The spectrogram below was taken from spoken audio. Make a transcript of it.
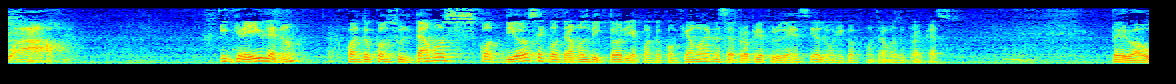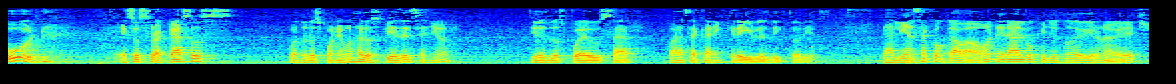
¡Wow! Increíble, ¿no? Cuando consultamos con Dios encontramos victoria. Cuando confiamos en nuestra propia prudencia, lo único que encontramos es fracaso. Pero aún esos fracasos, cuando los ponemos a los pies del Señor, Dios los puede usar para sacar increíbles victorias. La alianza con Gabaón era algo que ellos no debieron haber hecho.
